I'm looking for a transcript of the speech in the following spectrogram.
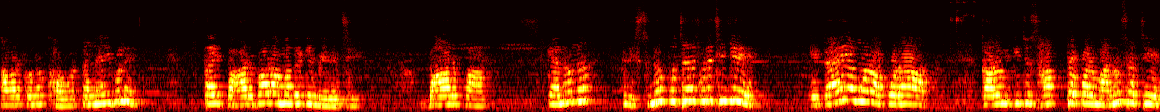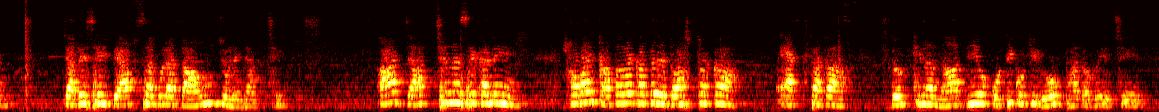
আমার কোনো ক্ষমতা নেই বলে? তাই বারবার আমাদেরকে মেরেছে। বারবার। কেননা কৃষ্ণ প্রচার করেছি যে, এটাই আমার অপরাধ। কারণ কিছু স্বার্থপর মানুষ আছেন, যাদের সেই ব্যবসাগুলো ডাউন চলে যাচ্ছে। আর যাচ্ছে না সেখানে। সবাই কাতারে কাতারে দশ টাকা, এক টাকা। দক্ষিণা না দিয়েও কোটি কোটি রোগ ভালো হয়েছে।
